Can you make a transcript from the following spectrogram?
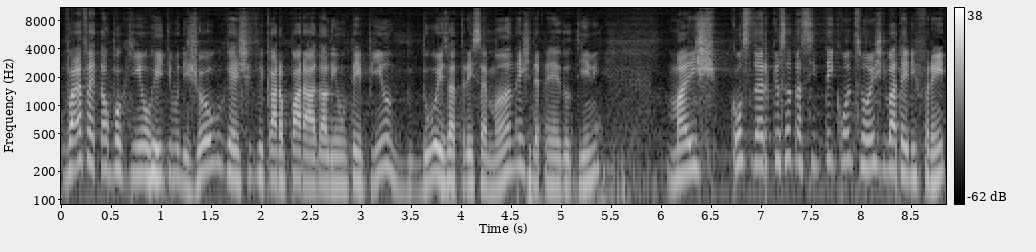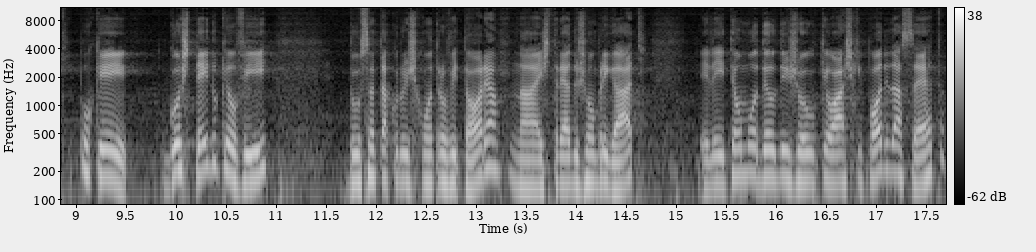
vai afetar um pouquinho o ritmo de jogo, que eles ficaram parados ali um tempinho, duas a três semanas, dependendo do time. Mas considero que o Santa Cruz tem condições de bater de frente, porque gostei do que eu vi do Santa Cruz contra o Vitória na estreia do João Brigatti. Ele tem um modelo de jogo que eu acho que pode dar certo.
